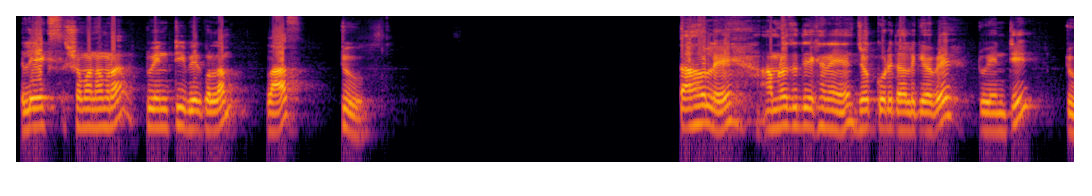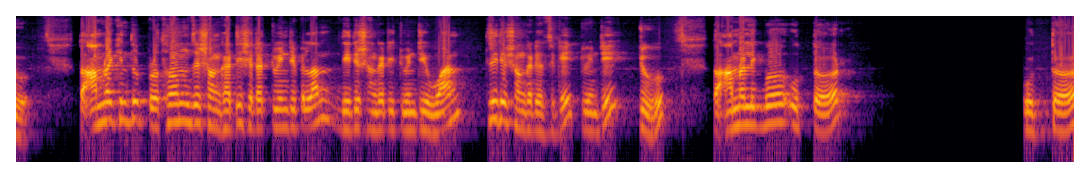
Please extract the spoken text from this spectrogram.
তাহলে এক্স সমান আমরা টোয়েন্টি বের করলাম প্লাস টু তাহলে আমরা যদি এখানে যোগ করি, তাহলে কি হবে? টোয়েন্টি টু তো আমরা কিন্তু প্রথম যে সংখ্যাটি, সেটা টোয়েন্টি পেলাম, দ্বিতীয় সংখ্যাটি টোয়েন্টি ওয়ান তৃতীয় সংখ্যাটি হচ্ছে কি টোয়েন্টি টু তো আমরা লিখব উত্তর উত্তর।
